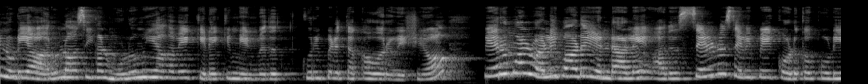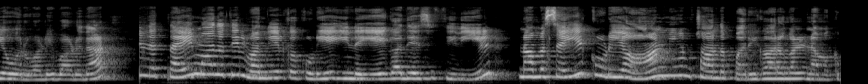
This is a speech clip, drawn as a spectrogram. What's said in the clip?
பெருமாளினுடைய அருளாசிகள் முழுமையாகவே கிடைக்கும் என்பது குறிப்பிடத்தக்க ஒரு விஷயம். பெருமாள் வழிபாடு என்றாலே அது செல்வ செழிப்பை கொடுக்கக்கூடிய ஒரு வழிபாடுதான். இந்த தை மாதத்தில் வந்திருக்கக்கூடிய இந்த ஏகாதசி திதியில் நாம் செய்யக்கூடிய ஆன்மீகம் சார்ந்த பரிகாரங்கள் நமக்கு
